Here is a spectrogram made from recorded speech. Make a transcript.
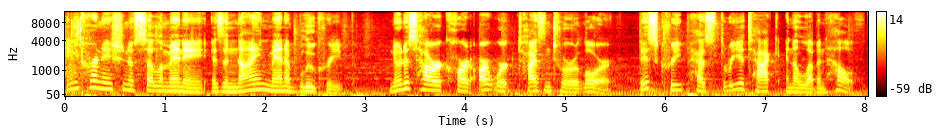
Incarnation of Selemene is a 9 mana blue creep. Notice how her card artwork ties into her lore. This creep has 3 attack and 11 health.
